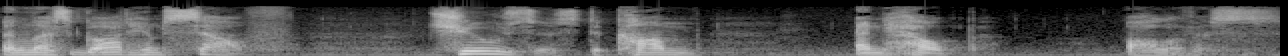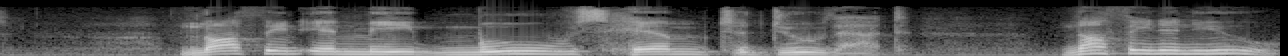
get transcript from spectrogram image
unless God Himself chooses to come and help all of us. Nothing in me moves Him to do that. Nothing in you.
